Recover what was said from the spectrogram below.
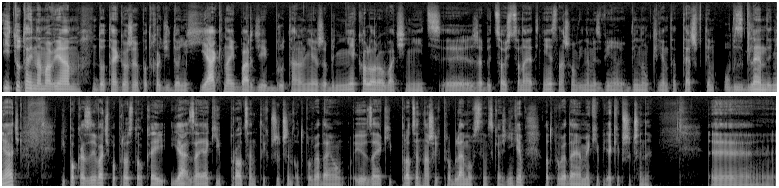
I tutaj namawiam do tego, żeby podchodzić do nich jak najbardziej brutalnie, żeby nie kolorować nic, y, żeby coś, co nawet nie jest naszą winą, jest wi- winą klienta, też w tym uwzględniać i pokazywać po prostu, ok, ja, za jaki procent tych przyczyn odpowiadają, y, za jaki procent naszych problemów z tym wskaźnikiem odpowiadają jakie, jakie przyczyny. Yy,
